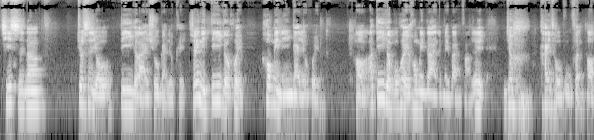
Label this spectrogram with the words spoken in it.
其实呢，就是由第一个来修改就可以。所以你第一个会，后面你应该就会了。好啊，第一个不会，后面当然就没办法。所以你就 开头部分哈。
